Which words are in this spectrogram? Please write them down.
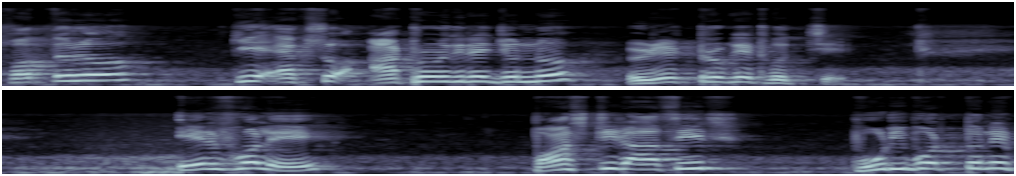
সতেরো কি একশো আঠেরো দিনের জন্য রেট্রোগেট হচ্ছে। এর ফলে পাঁচটি রাশির পরিবর্তনের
